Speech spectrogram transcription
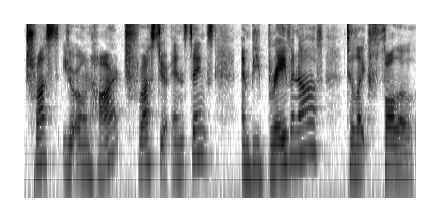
trust your own heart, trust your instincts, and be brave enough to like follow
